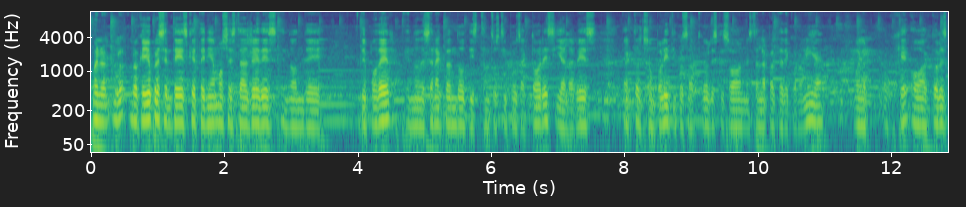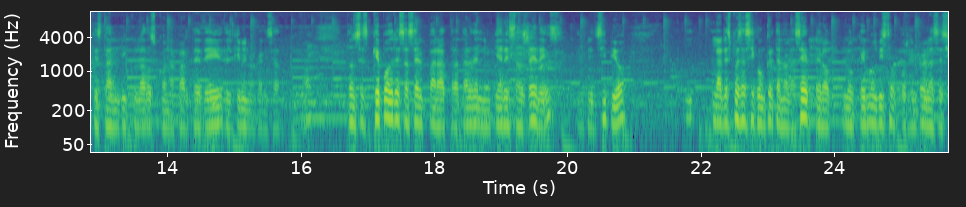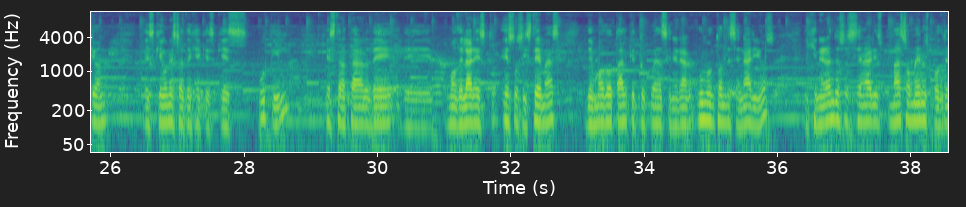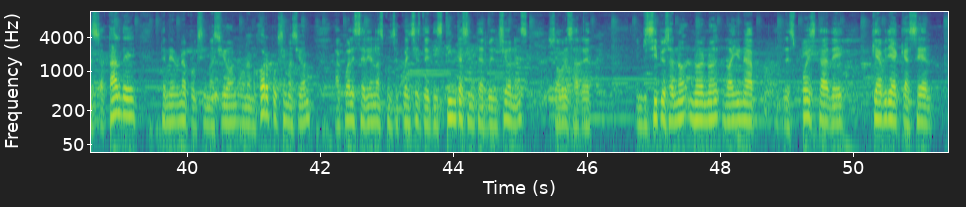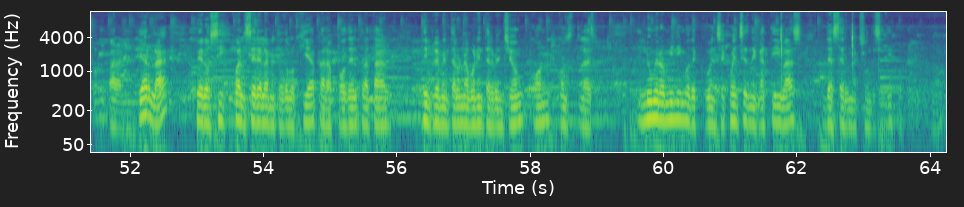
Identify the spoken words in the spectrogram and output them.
Bueno, lo, que yo presenté es que teníamos estas redes en donde de poder, en donde están actuando distintos tipos de actores y a la vez actores que son políticos, actores que son, están en la parte de economía o, actores que están vinculados con la parte de, del crimen organizado. Entonces, ¿qué podrías hacer para tratar de limpiar esas redes? En principio, la respuesta así concreta no la sé, pero lo que hemos visto, por ejemplo, en la sesión, es que una estrategia que es, que es útil es tratar de, de modelar esto, estos sistemas de modo tal que tú puedas generar un montón de escenarios y generando esos escenarios más o menos podrías tratar de tener una aproximación, una mejor aproximación a cuáles serían las consecuencias de distintas intervenciones sobre esa red. En principio, o sea, no, no, no, no hay una respuesta de qué habría que hacer para limpiarla, pero sí cuál sería la metodología para poder tratar de implementar una buena intervención con, el número mínimo de consecuencias negativas de hacer una acción de ese tipo.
